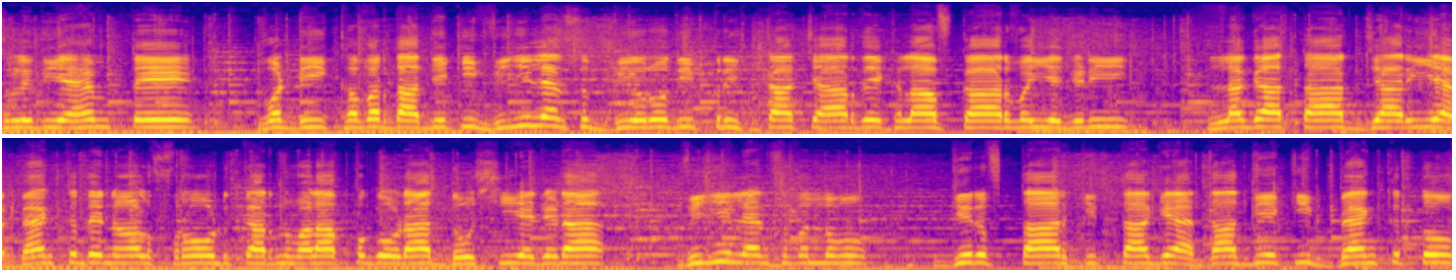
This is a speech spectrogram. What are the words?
ਵੇਲੇ ਦੀ ਅਹਿਮ ਤੇ ਵੱਡੀ ਖਬਰ ਦੱਸ ਦਈਏ ਕਿ ਵਿਜੀਲੈਂਸ ਬਿਊਰੋ ਦੀ ਭ੍ਰਿਸ਼ਟਾਚਾਰ ਦੇ ਖਿਲਾਫ ਕਾਰਵਾਈ ਹੈ ਜਿਹੜੀ ਲਗਾਤਾਰ ਜਾਰੀ ਹੈ। ਬੈਂਕ ਦੇ ਨਾਲ ਫਰਾਡ ਕਰਨ ਵਾਲਾ ਭਗੌੜਾ ਦੋਸ਼ੀ ਹੈ ਜਿਹੜਾ ਵਿਜੀਲੈਂਸ ਵੱਲੋਂ ਗ੍ਰਿਫਤਾਰ ਕੀਤਾ ਗਿਆ ਦੱਸ ਦਈਏ ਕਿ ਬੈਂਕ ਤੋਂ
